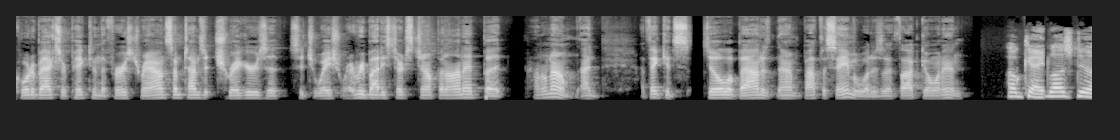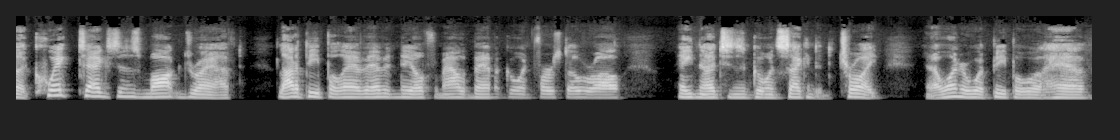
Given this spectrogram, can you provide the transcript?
quarterbacks are picked in the first round. Sometimes it triggers a situation where everybody starts jumping on it, but I don't know. I I think it's still about about the same of what I thought going in. Okay, let's do a quick Texans mock draft. A lot of people have Evan Neal from Alabama going first overall, Aidan Hutchinson going second to Detroit. And I wonder what people will have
